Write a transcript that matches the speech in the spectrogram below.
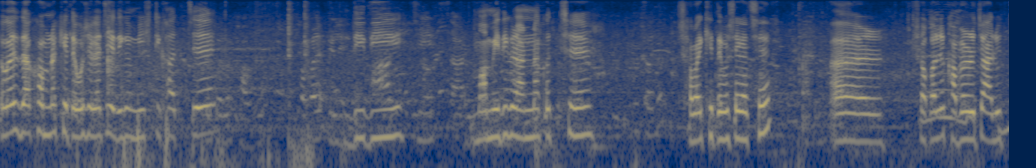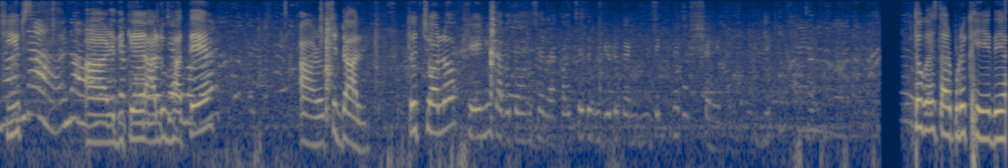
তো গাইস দেখো, আমরা খেতে বসে গেছি, এদিকে মিষ্টি খাচ্ছে। দিদি, মামি এদিকে রান্না করছে। সবাই খেতে বসে গেছে। আর সকালের খাবার হচ্ছে আলু চিপস, আর এদিকে আলু ভাতে, আর হচ্ছে ডাল। তো চলো, খেয়ে নিই তারপর তোমাদের সাথে দেখা হচ্ছে। তো ভিডিওটা কন্টিনিউ দেখতে থাকো। তো গাইজ তারপরে খেয়ে দিয়ে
